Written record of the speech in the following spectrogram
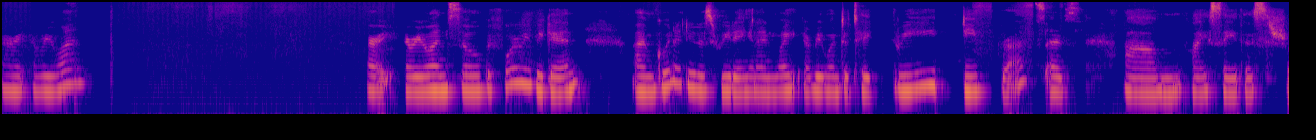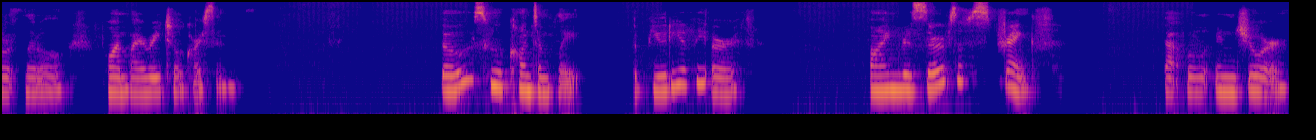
All right, everyone. All right, everyone. So before we begin, I'm going to do this reading and I invite everyone to take three deep breaths as um, I say this short little poem by Rachel Carson. Those who contemplate the beauty of the earth find reserves of strength that will endure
